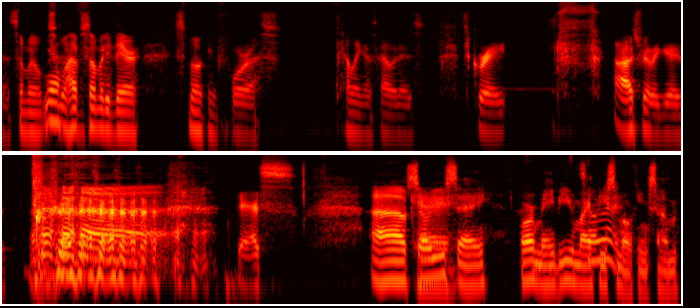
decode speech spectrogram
Yeah, somebody Yeah. we'll have somebody there smoking for us, telling us how it is. It's great. Oh, it's really good. yes. Okay. so you say, or maybe you It's might be right. smoking some.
